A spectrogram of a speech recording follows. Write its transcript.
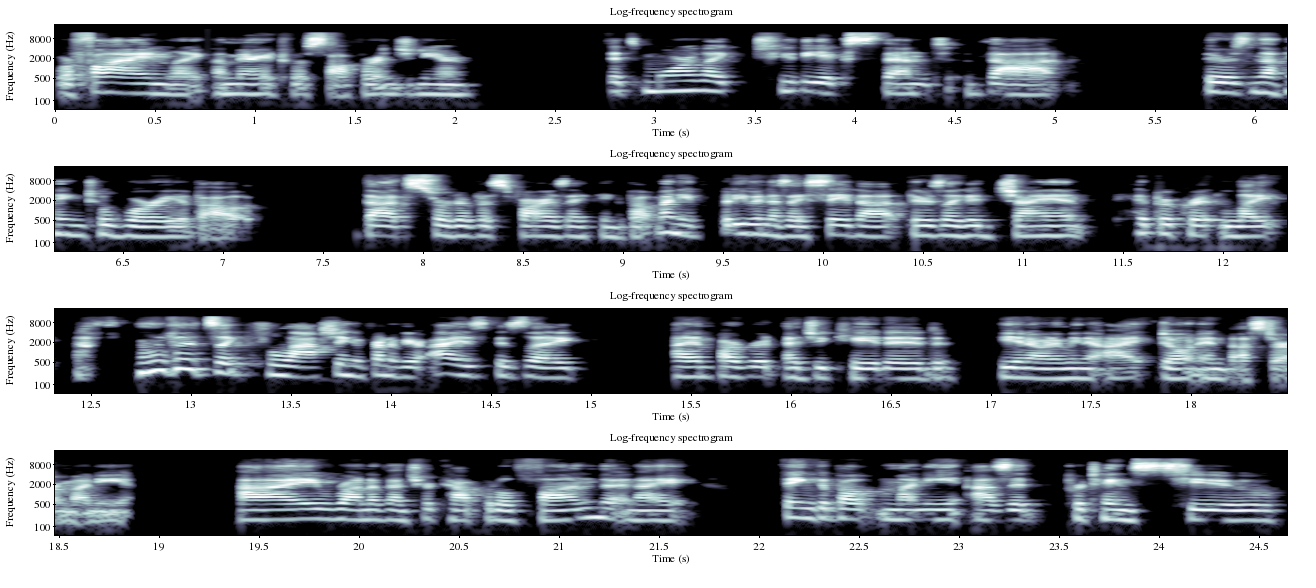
we're fine. Like I'm married to a software engineer. It's more like to the extent that there's nothing to worry about. That's sort of as far as I think about money. But even as I say that, there's like a giant hypocrite light that's like flashing in front of your eyes because like I'm Harvard educated. You know what I mean? I don't invest our money. I run a venture capital fund and I think about money as it pertains to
